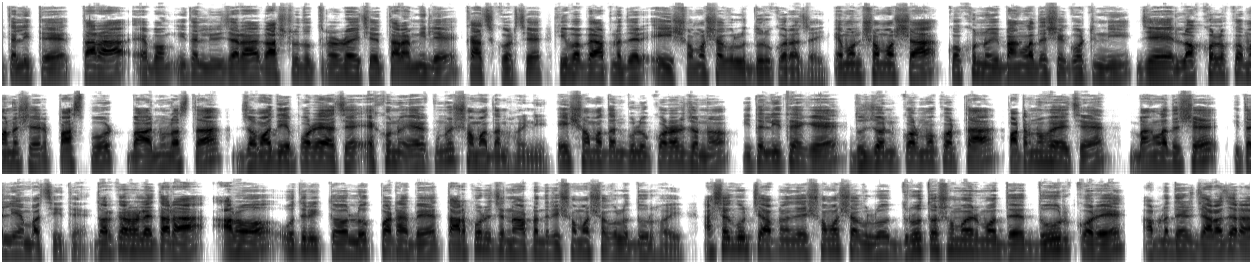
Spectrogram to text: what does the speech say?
ইতালিতে, তারা এবং ইতালির যারা রাষ্ট্রদূতরা রয়েছে, তারা মিলে কাজ করছে কীভাবে আপনাদের এই সমস্যাগুলো দূর করা যায়। এমন সমস্যা কখনোই বাংলাদেশে ঘটেনি যে লক্ষ লক্ষ মানুষের পাসপোর্ট বা নুলাস্তা জমা দিয়ে পড়ে আছে, এখনও এর কোনো সমাধান হয়নি। এই সমাধানগুলো করার জন্য ইতালি থেকে দুজন কর্মকর্তা পাঠানো হয়েছে বাংলাদেশে ইতালি এম্বাসিতে। দরকার হলে তারা আরও অতিরিক্ত লোক পাঠাবে, তারপরে যেন আপনাদের এই সমস্যাগুলো দূর হয়। আশা করছি আপনাদের সমস্যাগুলো দ্রুত সময়ের মধ্যে দূর করে আপনাদের যারা যারা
